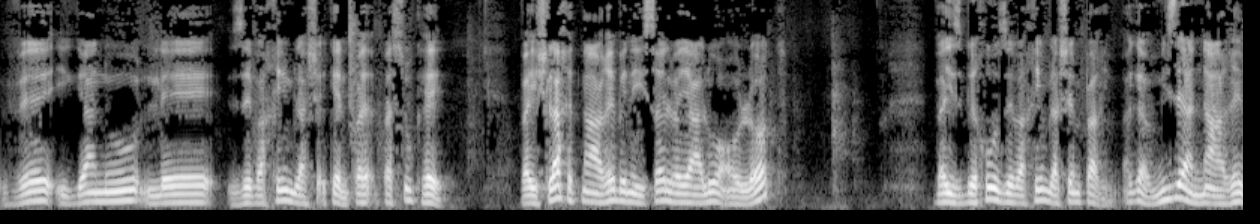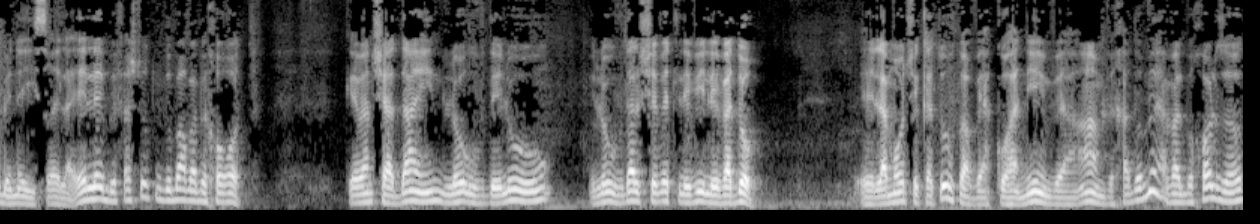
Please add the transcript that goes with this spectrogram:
והגענו לזבחים, לש... כן, פסוק ה' וישלח את נערי בני ישראל ויעלו עולות ויזבחו זבחים לשם פרים. אגב, מי זה הנערי בני ישראל האלה? בפשטות מדובר בבכורות, כיוון שעדיין לא הובדלו, לא הובדל שבט לוי לבדו. למרות שכתוב כבר, והכהנים והעם וכדומה, אבל בכל זאת,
